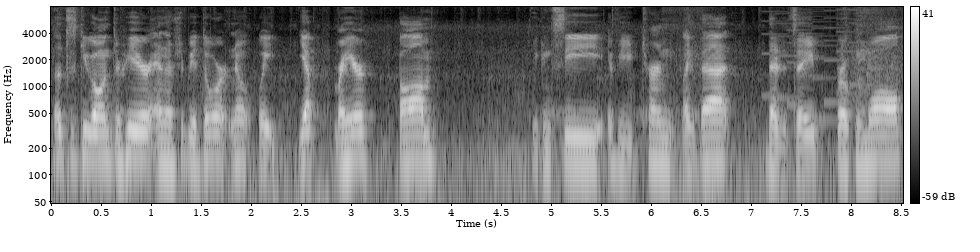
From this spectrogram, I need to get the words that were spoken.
Let's just keep going through here, and there should be a door. No, wait. Yep, right here. Bomb. You can see, if you turn like that, that it's a broken wall.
